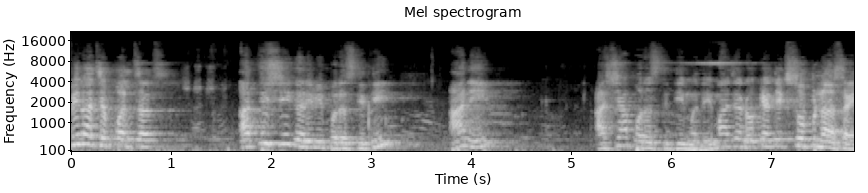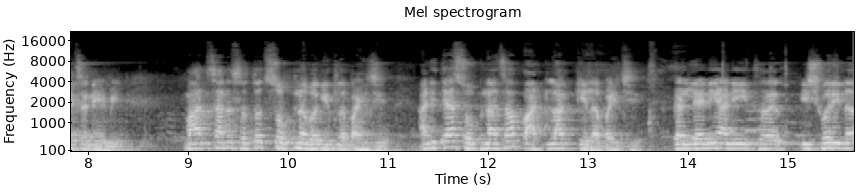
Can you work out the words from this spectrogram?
विना चप्पलच अतिशय गरिबी परिस्थिती आणि अशा परिस्थितीमध्ये माझ्या डोक्यात एक स्वप्न असायचं नेहमी. माणसानं सतत स्वप्न बघितलं पाहिजे आणि त्या स्वप्नाचा पाठलाग केला पाहिजे. कल्याणी आणि इथं ईश्वरीनं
